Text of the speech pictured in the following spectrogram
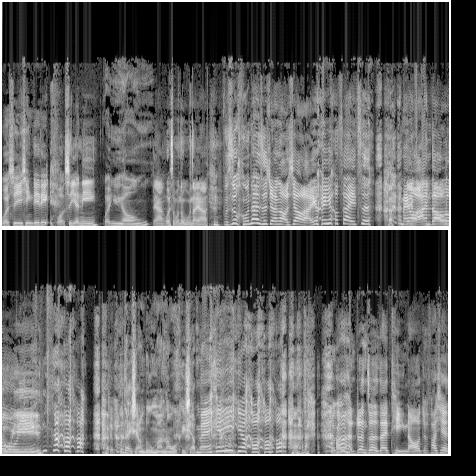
我是一心弟弟，我是妍妮，关于哦，怎样？为什么那么无奈啊？不是无奈，只是觉得很好笑啦，因为又再一次 没有按到录音，就不太想录嘛。那我可以下班。没有，我刚刚很认真的在听，然后就发现，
